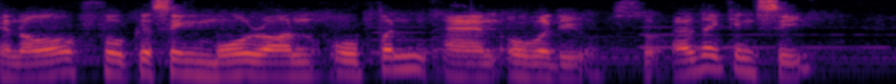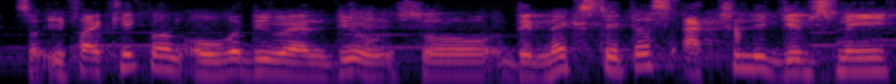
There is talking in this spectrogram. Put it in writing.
you know focusing more on open and overdue. So as i can see so if i click on overdue and due so the next status actually gives me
